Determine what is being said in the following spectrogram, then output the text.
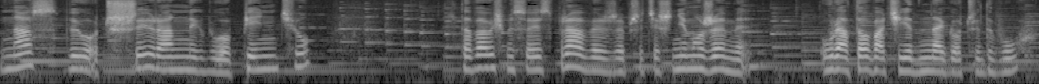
Nas było trzy, rannych było pięciu. Zdawałyśmy sobie sprawę, że przecież nie możemy uratować jednego czy dwóch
